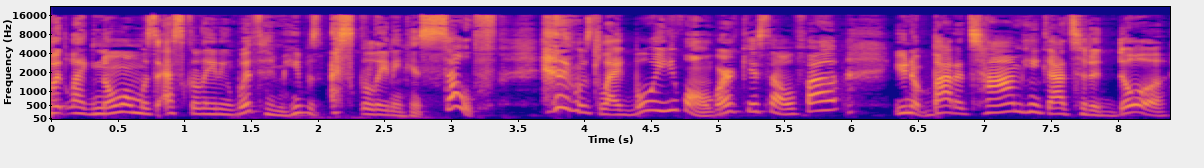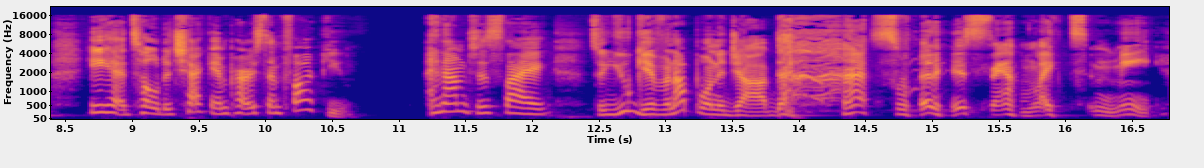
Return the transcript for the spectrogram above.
But like no one was escalating with him. He was escalating himself. And it was like, boy, you gonna work yourself up. You know, by the time he got to the door, he had told the check-in person, fuck you. And I'm just like, so you giving up on the job. That's what it sounds like to me.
